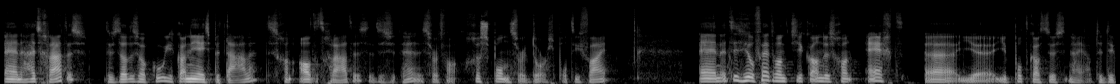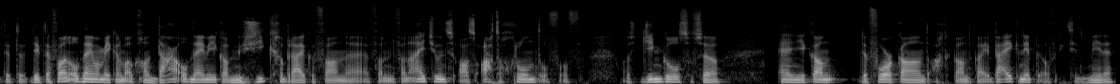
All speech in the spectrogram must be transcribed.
En hij is gratis, dus dat is wel cool. Je kan niet eens betalen. Het is gewoon altijd gratis. Het is hè, een soort van gesponsord door Spotify. En het is heel vet, want je kan dus gewoon echt uh, je, je podcast dus nou ja, op de dictafoon opnemen, maar je kan hem ook gewoon daar opnemen. Je kan muziek gebruiken van, uh, van, van iTunes als achtergrond of, of als jingles of zo. En je kan de voorkant, de achterkant kan je bijknippen of iets in het midden.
